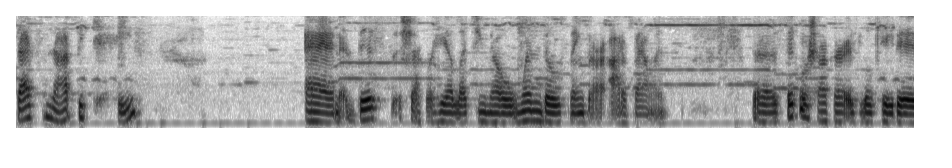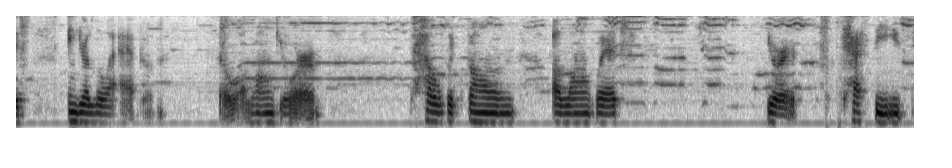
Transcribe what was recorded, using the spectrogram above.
That's not the case. And this chakra here lets you know when those things are out of balance. The sacral chakra is located in your lower abdomen. So, along your pelvic bone, along with your testes,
